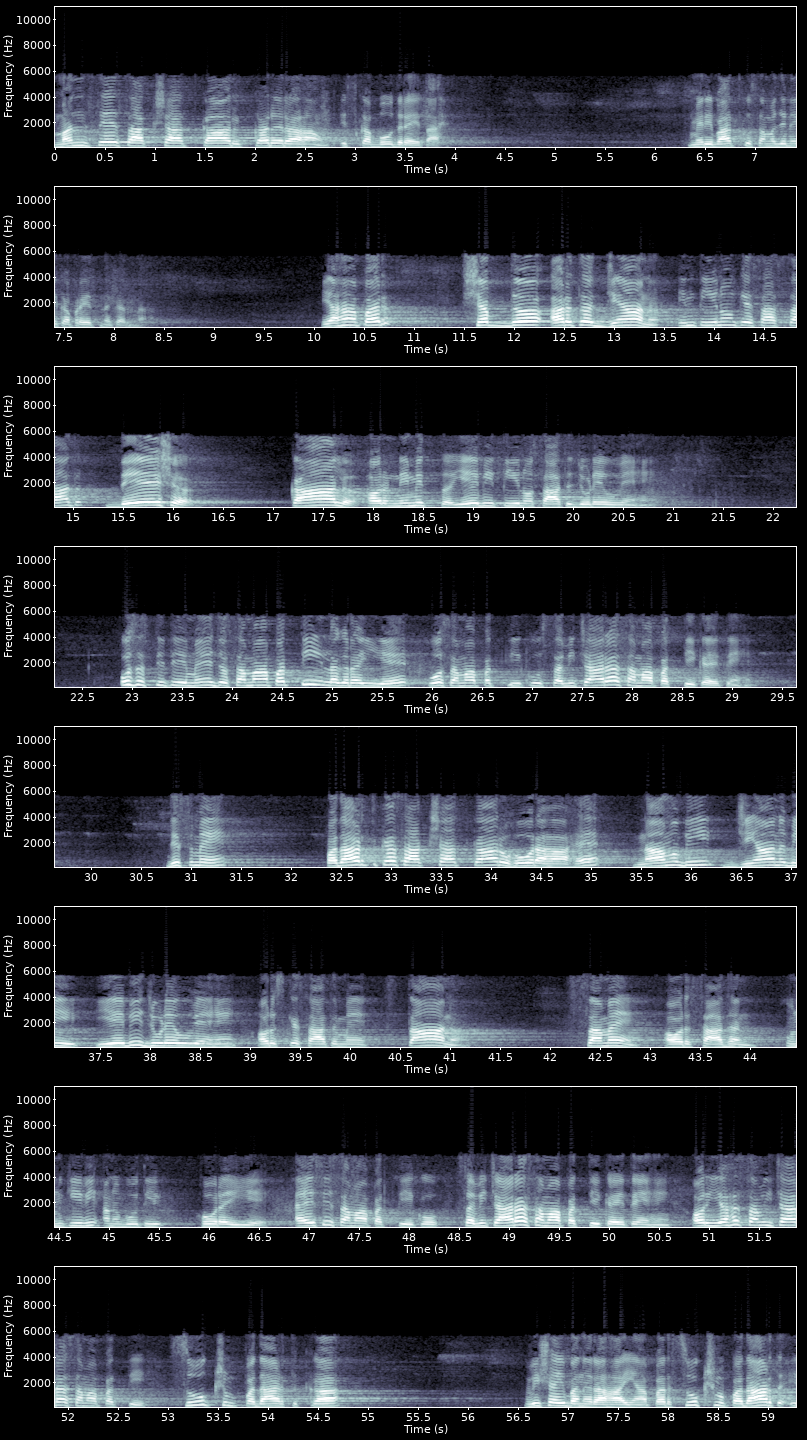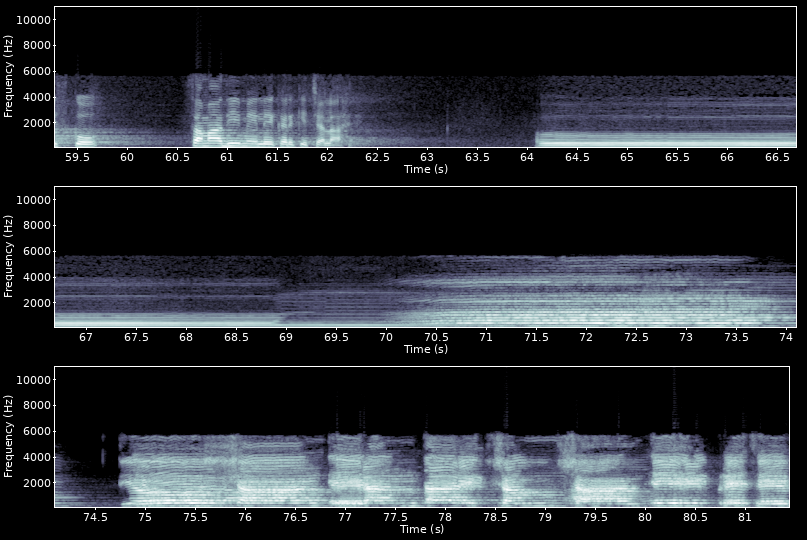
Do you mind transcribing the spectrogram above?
मन से साक्षात्कार कर रहा हूँ, इसका बोध रहता है। मेरी बात को समझने का प्रयत्न करना। यहाँ पर शब्द, अर्थ, ज्ञान, इन तीनों के साथ साथ देश, काल और निमित्त, ये भी तीनों साथ जुड़े हुए हैं। उस स्थिति में जो समापत्ति लग रही है, वो समापत्ति को सविचारा समापत्ति कहते हैं। जिसमें पदार्थ का साक्षात्कार हो रहा है, नाम भी, ज्ञान भी, ये भी जुड़े हुए हैं। और उसके साथ में स्थान, समय और साधन, उनकी भी अनुभूति हो रही है। ऐसी समापत्ति को सविचारा समापत्ति कहते हैं और यह सविचारा समापत्ति सूक्ष्म पदार्थ का विषय बन रहा है यहाँ पर। सूक्ष्म पदार्थ इसको समाधि में लेकर के चला है। Ete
